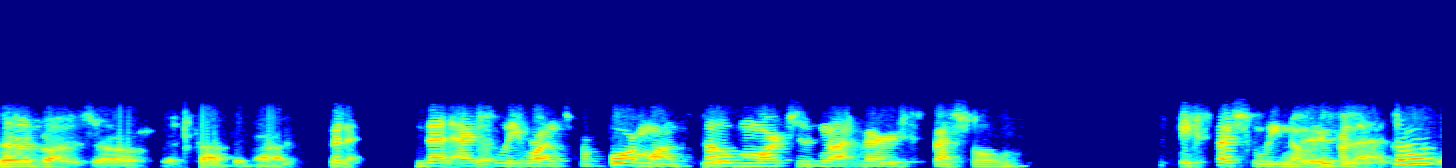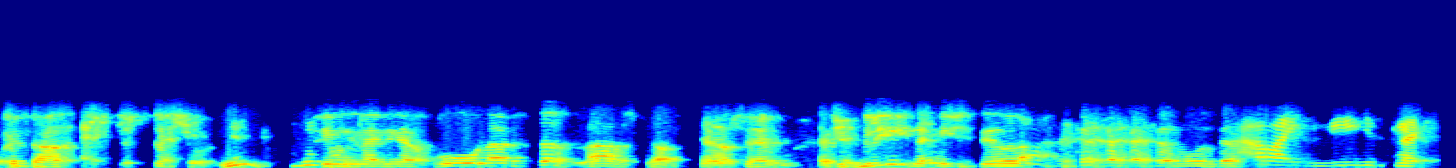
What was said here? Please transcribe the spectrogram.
Non-violence, y'all. Let's talk about it. But that actually runs for four months, so March is not very special, especially known It's, for that. it's not extra special. See, we like to got a whole lot of stuff, a lot of stuff. You know what I'm saying? If you bleed, that means you're still alive. I like these next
